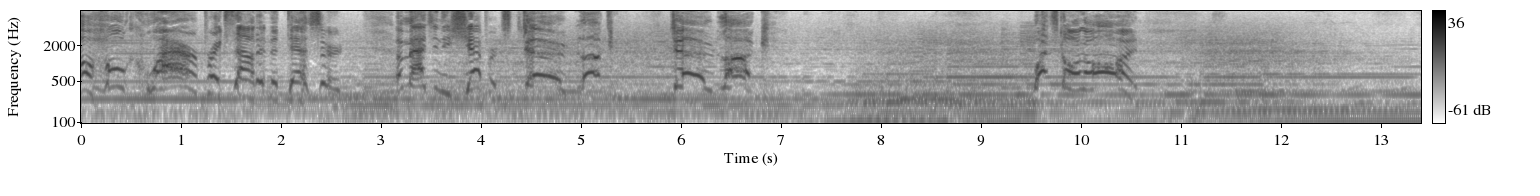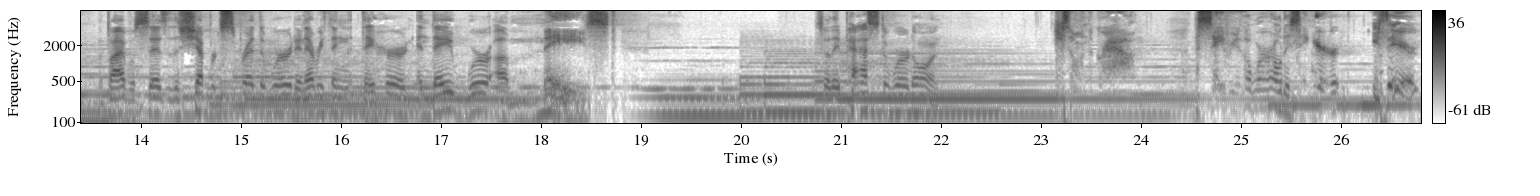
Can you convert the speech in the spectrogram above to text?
a whole choir breaks out in the desert. Imagine these shepherds. Dude, look! Dude, look! What's going on? The Bible says that the shepherds spread the word and everything that they heard, and they were amazed. So they passed the word on. He's on the ground. The Savior of the world is here. He's here.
